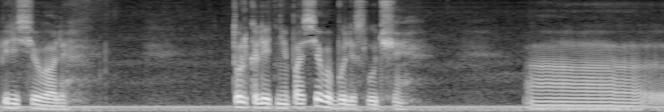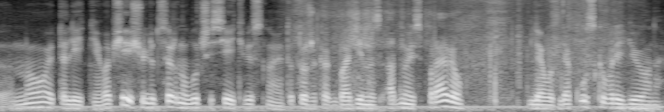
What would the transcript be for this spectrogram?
пересевали. Только летние посевы были случаи. А, но это летние. Вообще еще люцерну лучше сеять весной. Это тоже как бы один из, одно из правил для, вот, для Курского региона,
